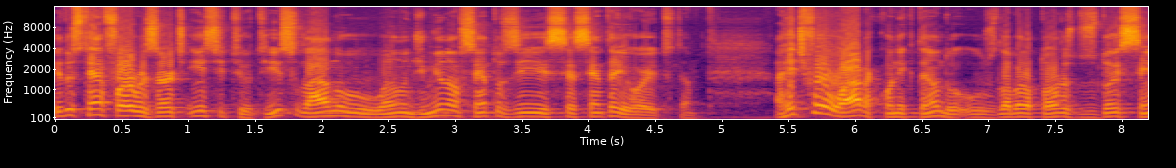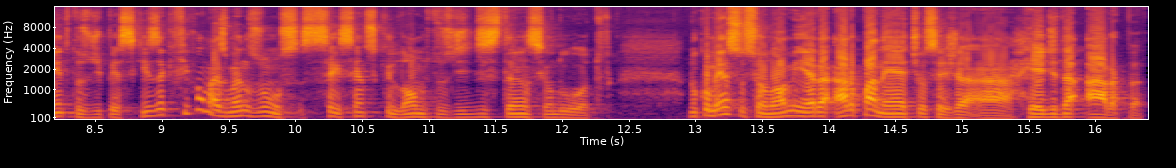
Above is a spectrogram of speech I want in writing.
e do Stanford Research Institute, isso lá no ano de 1968. Tá? A rede foi ao ar conectando os laboratórios dos dois centros de pesquisa que ficam mais ou menos uns 600 quilômetros de distância um do outro. No começo, seu nome era ARPANET, ou seja, a rede da ARPA.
